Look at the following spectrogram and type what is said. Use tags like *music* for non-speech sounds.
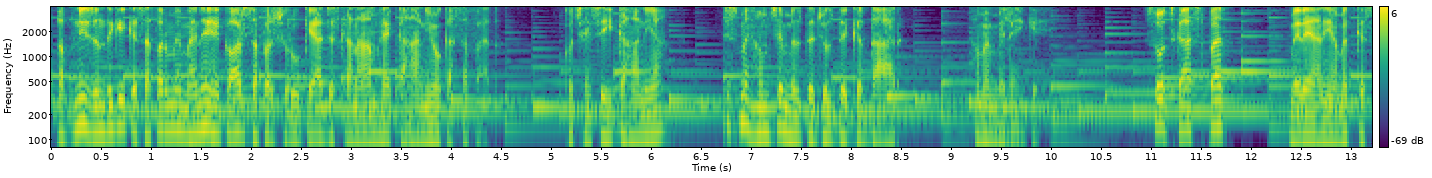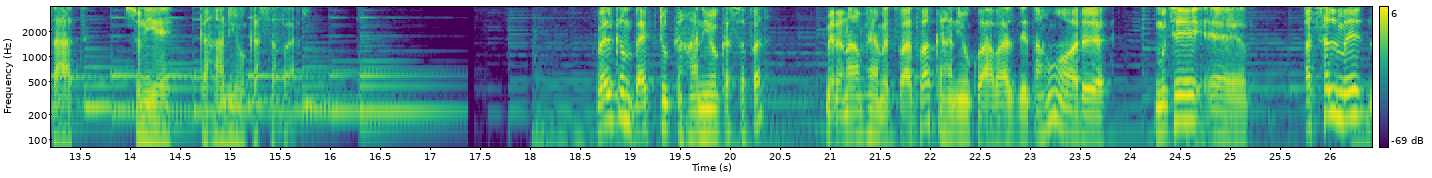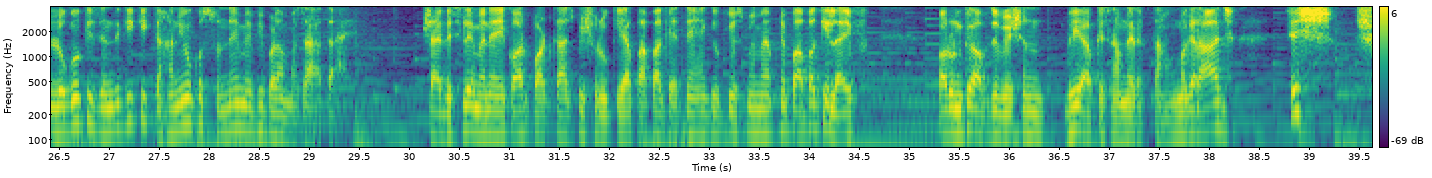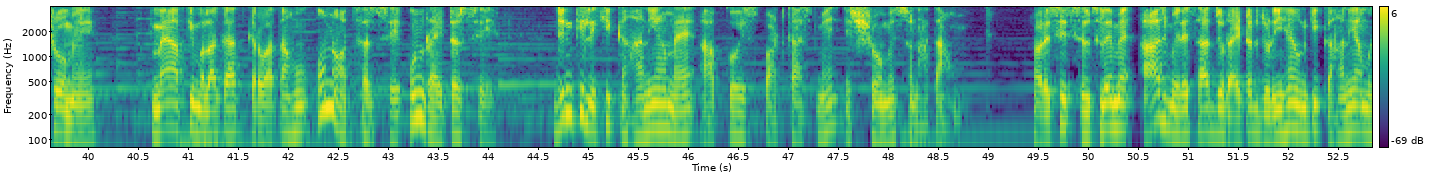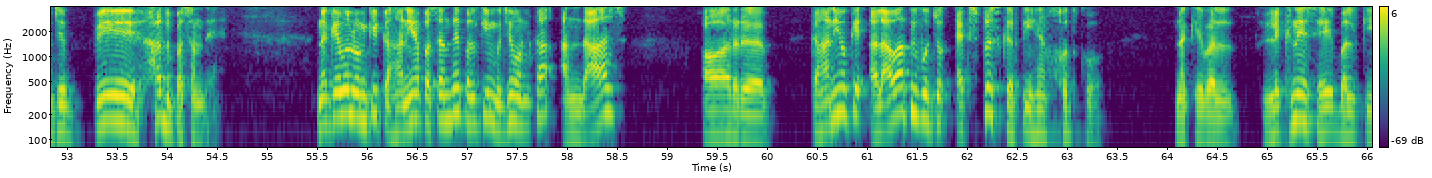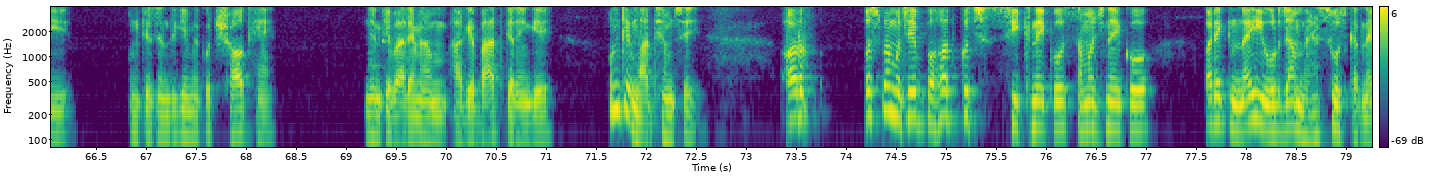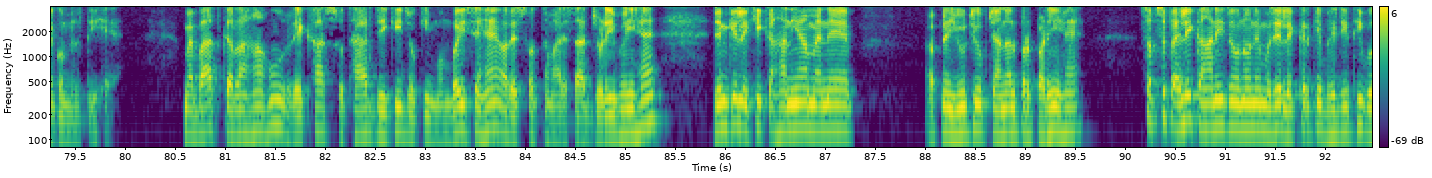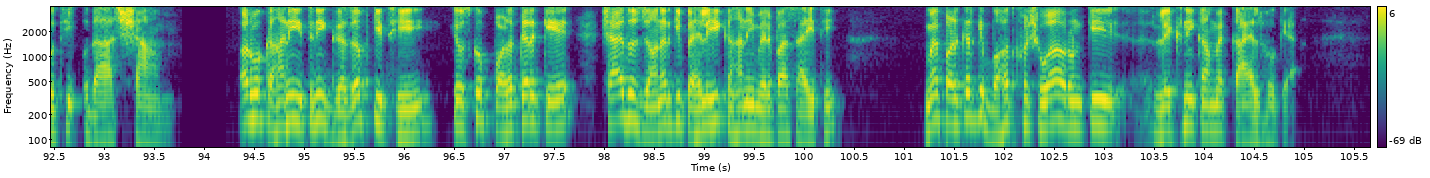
अपनी ज़िंदगी के सफ़र में मैंने एक और सफ़र शुरू किया, जिसका नाम है कहानियों का सफ़र। कुछ ऐसी ही कहानियाँ, जिसमें हमसे मिलते जुलते किरदार हमें मिलेंगे। सोचकास्ट पर मेरे यानी अमित के साथ सुनिए कहानियों का सफ़र। वेलकम बैक टू कहानियों का सफ़र। मेरा नाम है अमित वाधवा, कहानियों को आवाज़ देता हूँ और मुझे असल में लोगों की ज़िंदगी की कहानियों को सुनने में भी बड़ा मज़ा आता है। शायद इसलिए मैंने एक और पॉडकास्ट भी शुरू किया, पापा कहते हैं, क्योंकि उसमें मैं अपने पापा की लाइफ और उनके ऑब्जर्वेशन भी आपके सामने रखता हूँ। मगर आज इस शो में मैं आपकी मुलाकात करवाता हूँ उन ऑथर से, उन राइटर से, जिनकी लिखी कहानियाँ मैं आपको इस पॉडकास्ट में, इस शो में सुनाता हूँ। और इसी सिलसिले में आज मेरे साथ जो राइटर जुड़ी हैं, उनकी कहानियाँ मुझे बेहद पसंद हैं। न केवल उनकी कहानियाँ पसंद है, बल्कि मुझे उनका अंदाज और कहानियों के अलावा भी वो जो एक्सप्रेस करती हैं खुद को, न केवल लिखने से बल्कि उनके ज़िंदगी में कुछ शौक हैं, जिनके बारे में हम आगे बात करेंगे उनके माध्यम से। और उसमें मुझे बहुत कुछ सीखने को, समझने को और एक नई ऊर्जा महसूस करने को मिलती है। मैं बात कर रहा हूँ रेखा सुथार जी की, जो कि मुंबई से हैं और इस वक्त हमारे साथ जुड़ी हुई हैं, जिनकी लिखी कहानियाँ मैंने अपने यूट्यूब चैनल पर पढ़ी हैं। सबसे पहली कहानी जो उन्होंने मुझे लिख करके भेजी थी वो थी उदास शाम। और वो कहानी इतनी गजब की थी कि उसको पढ़ करके शायद उस जॉनर की पहली ही कहानी मेरे पास आई थी। मैं पढ़ करके बहुत खुश हुआ और उनकी लेखनी का मैं कायल हो गया।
